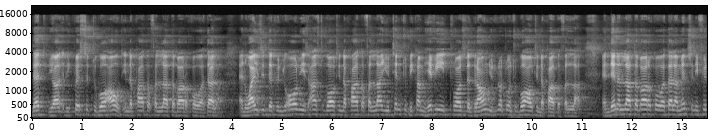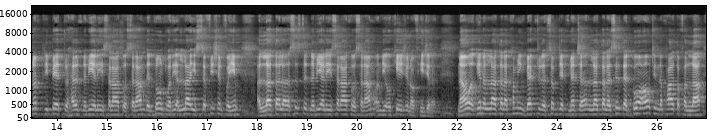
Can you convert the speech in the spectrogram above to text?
that you are requested to go out in the path of Allah wa ta'ala. And why is it that when you always ask to go out in the path of Allah, you tend to become heavy towards the ground, you do not want to go out in the path of Allah. And then Allah wa ta'ala mentioned, if you're not prepared to help Nabi alayhi salatu wasalam, then don't worry, Allah is sufficient for him. Allah ta'ala assisted Nabi alayhi salatu wasalam on the occasion of Hijrah. Now again Allah Ta'ala coming back to the subject matter, Allah Ta'ala says that go out in the path of Allah,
